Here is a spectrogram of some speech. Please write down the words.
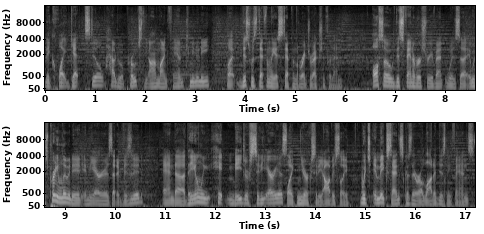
they quite get still how to approach the online fan community, but this was definitely a step in the right direction for them. Also, this Fanniversary event was uh, it was pretty limited in the areas that it visited, and uh, they only hit major city areas like New York City, obviously, which it makes sense because there are a lot of Disney fans.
